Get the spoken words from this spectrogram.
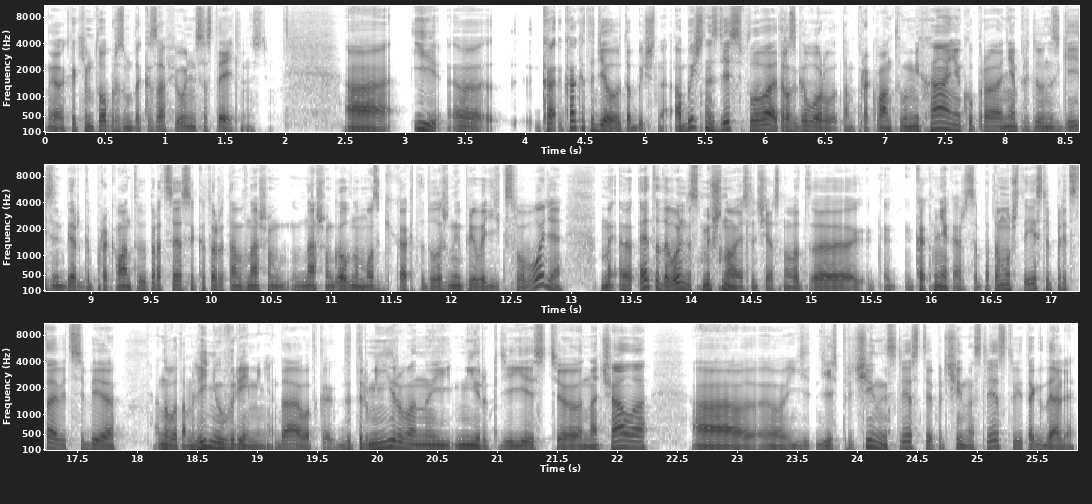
э, каким-то образом доказав его несостоятельность. А, и как, это делают обычно? Обычно здесь всплывают разговоры вот, там, про квантовую механику, про неопределенность Гейзенберга, про квантовые процессы, которые там в нашем, в нашем головном мозге как-то должны приводить к свободе. Э, это довольно смешно, если честно, вот э, как мне кажется. Потому что если представить себе, ну вот там, линию времени, да, вот как детерминированный мир, где есть э, начало, а, есть причины, следствия, причины, следствия и так далее.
